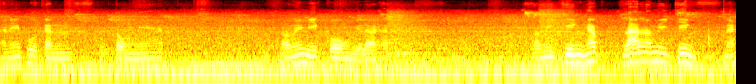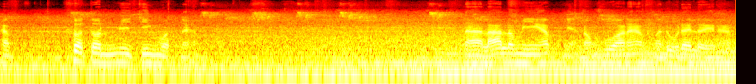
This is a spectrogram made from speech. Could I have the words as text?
อันนี้พูดกันตรงนี้ครับ เราไม่มีโกงอยู่แล้วครับ เรามีจริงครับ ร้านเรามีจริงนะครับ ตัวตนมีจริงหมดนะครับหน้าร้านเรามีครับ เนี่ยหนองบัวนะครับ มาดูได้เลยนะครับ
